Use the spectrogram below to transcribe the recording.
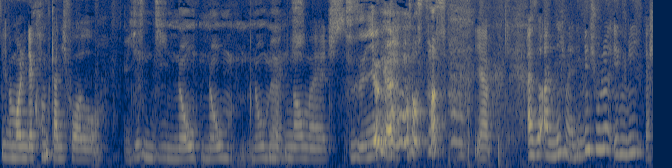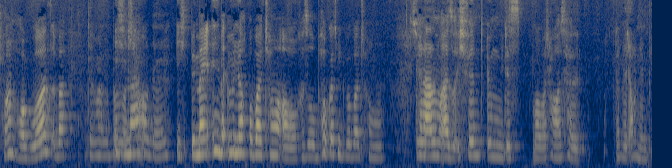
Lieber Molly, der kommt gar nicht vor, so. Hier sind die No... No... No Man. No Match. Junge, was ist das? Ja. Also an sich meine Lieblingsschule irgendwie, ja schon Hogwarts, aber Da war Ich ich mag- ich bin mein, immer noch Bobaton auch. Also Hogwarts mit Bobaton. Keine Ahnung, also ich finde irgendwie, das Barbaton ist halt... Da wird auch in den Bü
